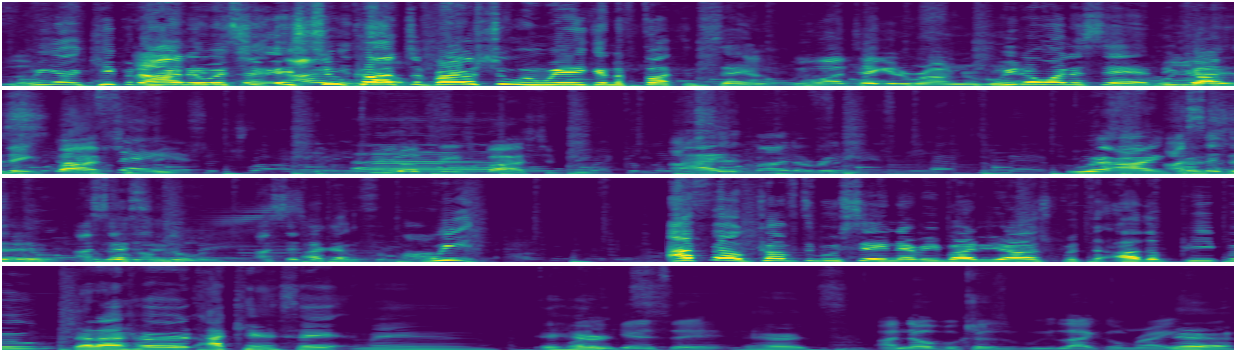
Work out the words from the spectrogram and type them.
look. we gonna keep it a 100 with you. say- I It's too controversial, and we ain't gonna fucking say No, it. we want to take it around the room. We don't want to say it Who y'all because think five should be? it. Who y'all think uh, five should be? I said mine already. well, I ain't I gonna said the say dude. I said the Listen, dude. I said I the got- dude from Harlem. we. I felt comfortable saying everybody else, but the other people that I heard, I can't say it, man. It Why you hurts. can't say it? It hurts. I know because we like them, right? Yeah.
